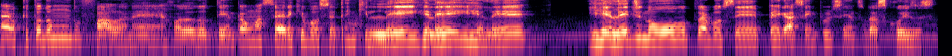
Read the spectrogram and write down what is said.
É, o que todo mundo fala, né? Roda do Tempo é uma série que você tem que ler e reler e reler e reler de novo para você pegar 100% das coisas.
